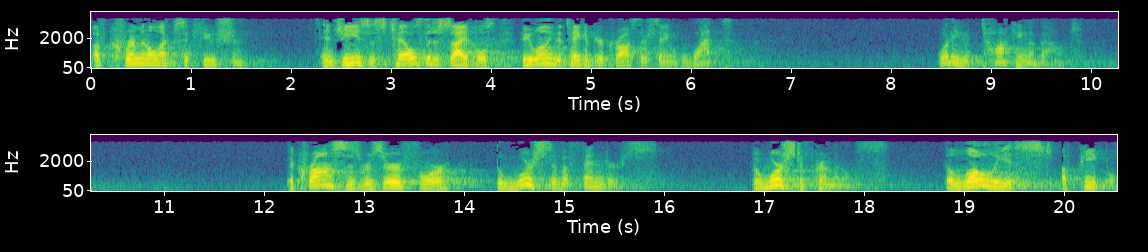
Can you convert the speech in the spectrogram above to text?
of criminal execution. And Jesus tells the disciples, Be willing to take up your cross. They're saying, What? What are you talking about? The cross is reserved for the worst of offenders, the worst of criminals, the lowliest of people,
